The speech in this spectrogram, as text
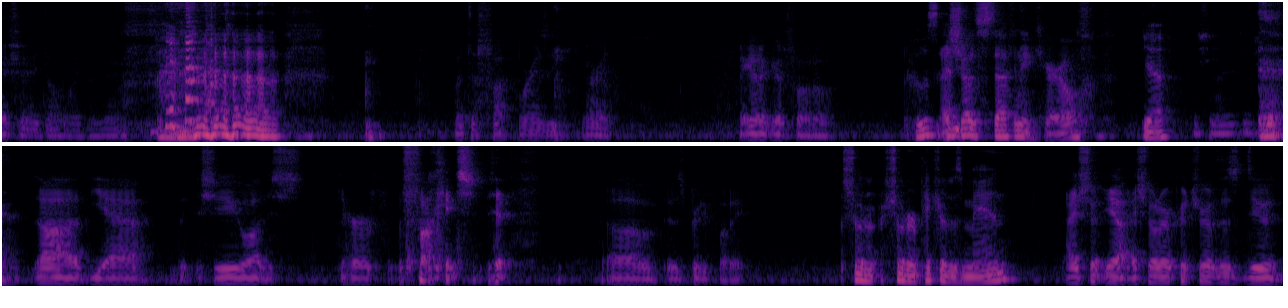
Actually, I don't like the guy. What the fuck? Where is he? All right. I got a good photo. Who's? I showed Stephanie Carroll. yeah. Did she lose your? Uh, yeah, she was her f- fucking shit. Um, it was pretty funny. Showed her, showed her a picture of this man. I showed yeah, I showed her a picture of this dude.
